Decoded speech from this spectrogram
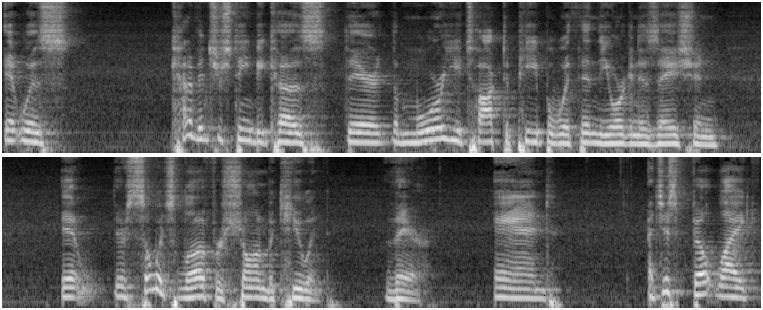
it was kind of interesting because there, the more you talk to people within the organization, it there's so much love for Sean McKeon there, and I just felt like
